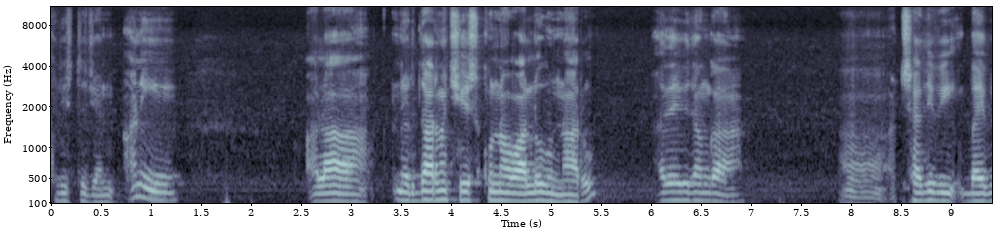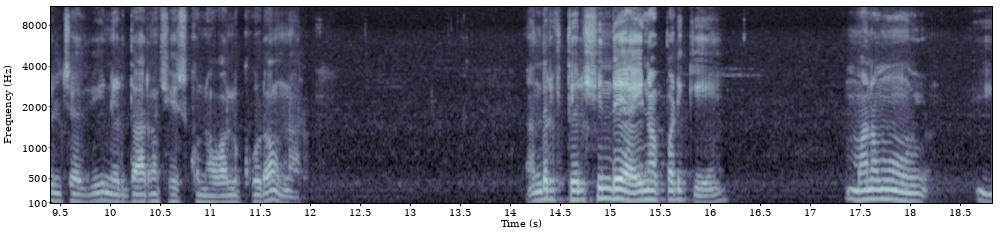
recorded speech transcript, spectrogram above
క్రీస్తు జన్మ అని అలా నిర్ధారణ చేసుకున్న వాళ్ళు ఉన్నారు. అదేవిధంగా చదివి బైబిల్ చదివి నిర్ధారణ చేసుకున్న వాళ్ళు కూడా ఉన్నారు. అందరికీ తెలిసిందే అయినప్పటికీ మనము ఈ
